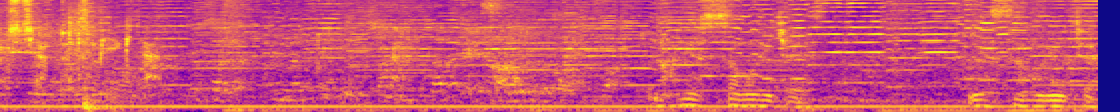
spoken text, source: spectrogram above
Zobaczcie, jak to jest pięknie. No niesamowicie jest. Niesamowicie.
